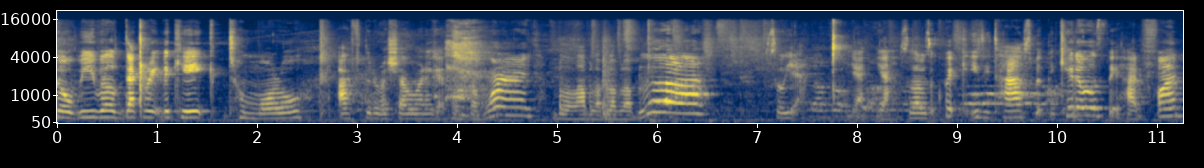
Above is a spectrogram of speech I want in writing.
So we will decorate the cake tomorrow after the shower when I get home from work. Blah blah blah blah blah. So yeah, yeah, yeah. So that was a quick, easy task with the kiddos. They had fun.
